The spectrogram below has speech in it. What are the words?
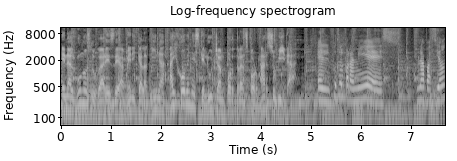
En algunos lugares de América Latina hay jóvenes que luchan por transformar su vida. El fútbol para mí es una pasión.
